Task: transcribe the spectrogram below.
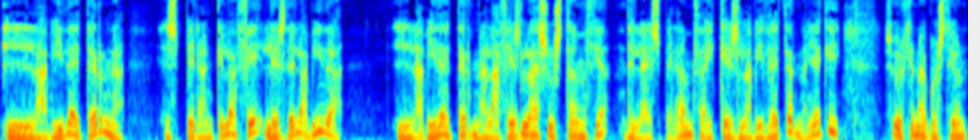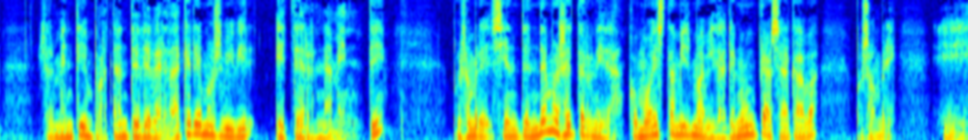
la vida eterna. Esperan que la fe les dé la vida, la vida eterna. La fe es la sustancia de la esperanza. ¿Y qué es la vida eterna? Y aquí surge una cuestión realmente importante. ¿De verdad queremos vivir eternamente? Pues hombre, si entendemos eternidad como esta misma vida que nunca se acaba, pues hombre, eh,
